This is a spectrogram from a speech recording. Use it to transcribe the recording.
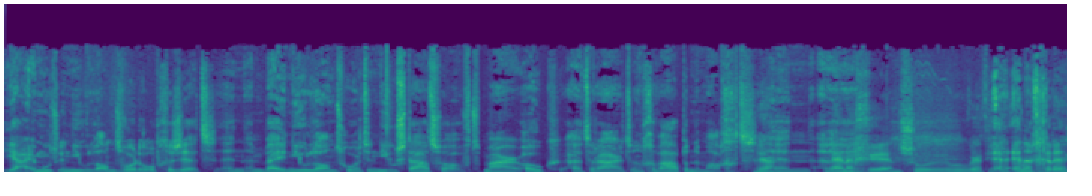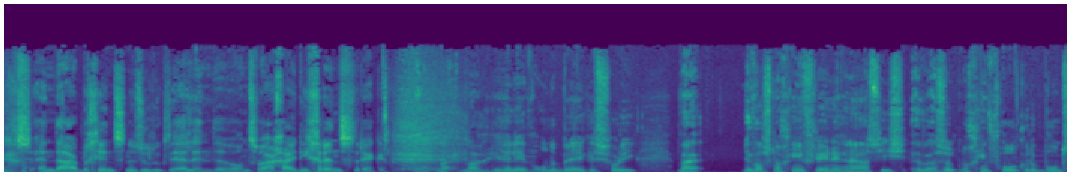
ja, er moet een nieuw land worden opgezet. En, en, bij een nieuw land hoort een nieuw staatshoofd. Maar ook uiteraard een gewapende macht. Ja. En, en, een grens. Hoe, hoe werd die en, en, een grens. En daar begint natuurlijk de ellende. Want waar ga je die grens trekken? Ja, maar mag ik je heel even onderbreken? Sorry. Maar er was nog geen Verenigde Naties. Er was ook nog geen Volkerenbond.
